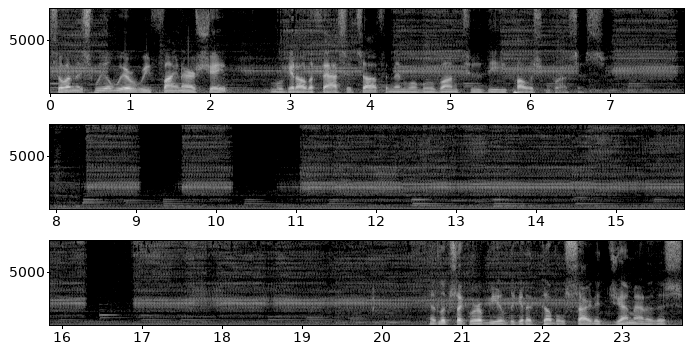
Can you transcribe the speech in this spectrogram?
So on this wheel we'll refine our shape. We'll get all the facets off and then we'll move on to the polishing process. It looks like we'll be able to get a double-sided gem out of this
